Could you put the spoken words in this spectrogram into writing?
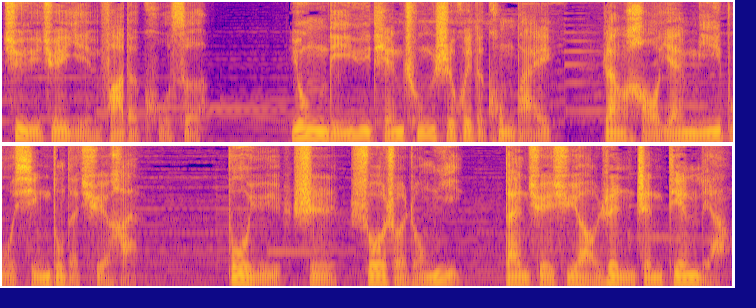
拒绝引发的苦涩。用李玉田充实会的空白，让好言弥补行动的缺憾。不语是说说容易，但却需要认真掂量。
